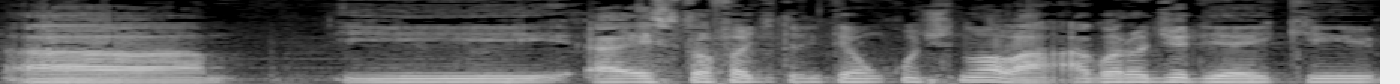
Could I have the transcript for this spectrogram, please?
Ah, e ah, esse troféu de 31 continua lá. Agora eu diria aí que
